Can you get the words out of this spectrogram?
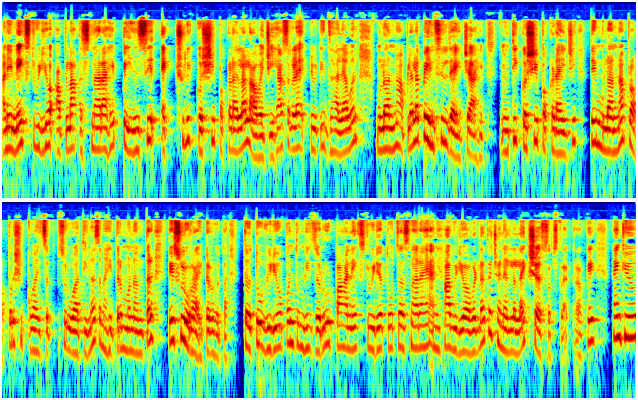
आणि नेक्स्ट व्हिडिओ आपला असणार आहे पेन्सिल ऍक्च्युली कशी पकडायला लावायची? ह्या सगळ्या ऍक्टिव्हिटी झाल्यावर मुलांना आपल्याला पेन्सिल द्यायची आहे. ती कशी पकडायची ते मुलांना प्रॉपर शिकवायचं सुरुवातीलाच नाहीतर मग नंतर ते स्लो रायटर होता तर तो व्हिडिओ पण तुम्ही जरूर पहा. नेक्स्ट व्हिडिओ तोच असणार आहे. आणि हा व्हिडिओ आवडला तर चॅनलला लाईक शेअर सबस्क्राईब करा. Okay thank you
